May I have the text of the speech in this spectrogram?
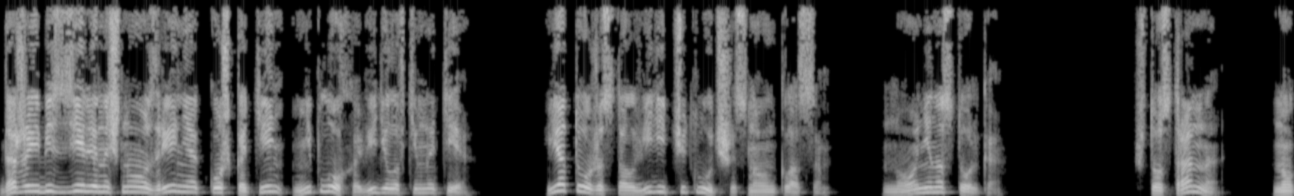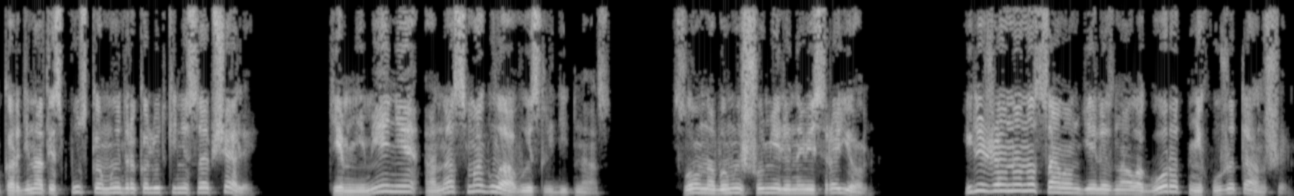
Даже и без зелья ночного зрения кошка-тень неплохо видела в темноте. Я тоже стал видеть чуть лучше с новым классом, но не настолько. Что странно, но координаты спуска мы драколюдке не сообщали. Тем не менее, она смогла выследить нас, словно бы мы шумели на весь район. Или же она на самом деле знала город не хуже Танши.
